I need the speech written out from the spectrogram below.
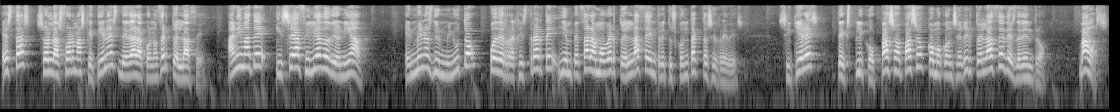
Estas son las formas que tienes de dar a conocer tu enlace. ¡Anímate y sé afiliado de ONIAD! En menos de un minuto puedes registrarte y empezar a mover tu enlace entre tus contactos y redes. Si quieres, te explico paso a paso cómo conseguir tu enlace desde dentro. ¡Vamos!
